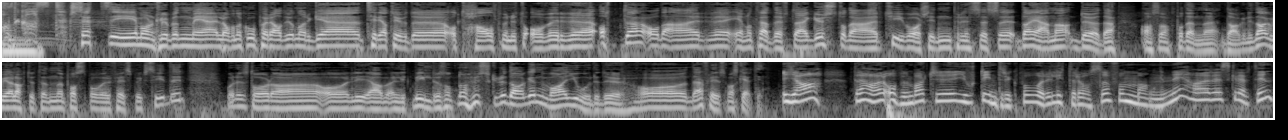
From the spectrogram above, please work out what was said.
podkast. Sett i Morgenklubben med Loven Co. på Radio Norge 23,5 minutt over eh, åtte. Og det er eh, 31. august, og det er 20 år siden prinsesse Diana døde. Altså på denne dagen i dag. Vi har lagt ut en post på våre Facebook-sider hvor det står da og, ja, litt bilder og sånt. Nå husker du dagen? Hva gjorde du? Og det er flere som har skrevet inn. Ja, det har åpenbart eh, gjort inntrykk på våre lyttere også, for Magni har eh, skrevet inn.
